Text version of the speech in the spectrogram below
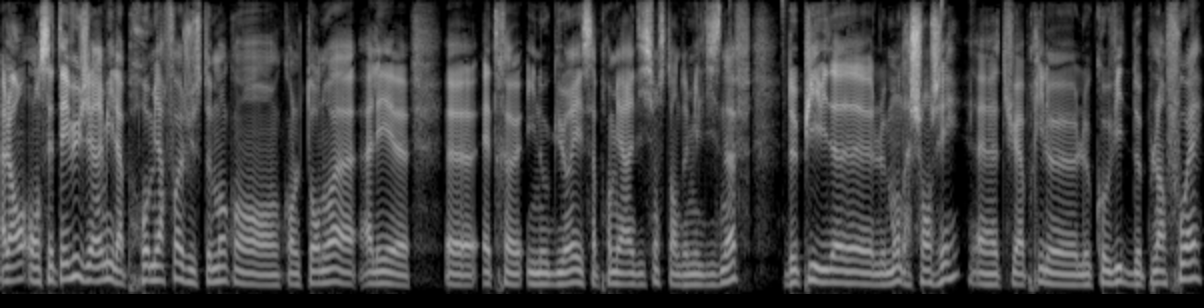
Alors, on s'était vu, Jérémy, la première fois justement quand, le tournoi allait euh, euh, être inauguré. Sa première édition, c'était en 2019. Depuis, euh, le monde a changé. tu as pris le, Covid de plein fouet.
